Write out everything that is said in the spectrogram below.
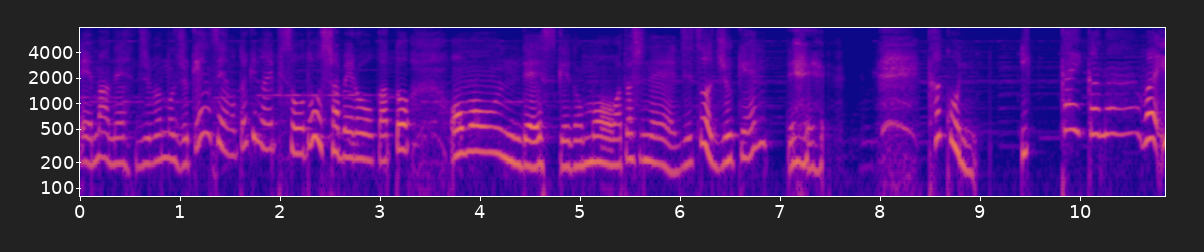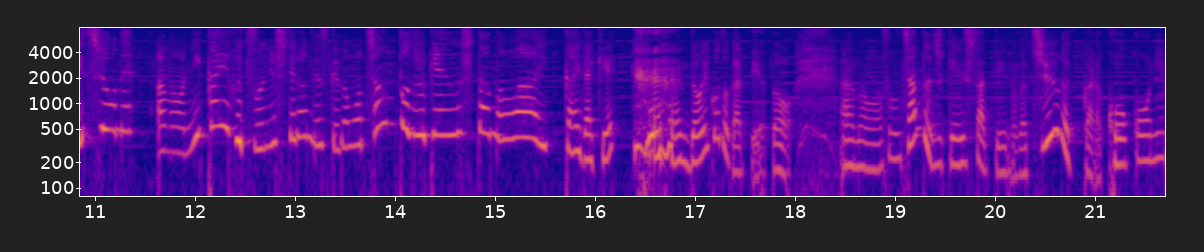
えまあね、自分の受験生の時のエピソードを喋ろうかと思うんですけども、私ね、実は受験って過去に回かなまあ一応ね、あの、2回普通にしてるんですけども、ちゃんと受験したのは1回だけ どういうことかっていうと、あの、そのちゃんと受験したっていうのが中学から高校に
